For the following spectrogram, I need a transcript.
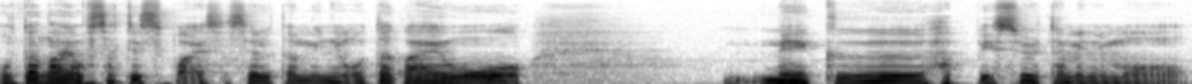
お互いをサティスパイさせるためにお互いをメイクハッピーするためにも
